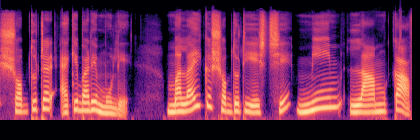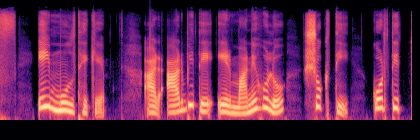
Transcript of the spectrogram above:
শব্দটার একেবারে মূলে। মালাইকা শব্দটি এসছে মিম, লাম, কাফ, এই মূল থেকে। আর আরবিতে এর মানে হল শক্তি, কর্তৃত্ব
